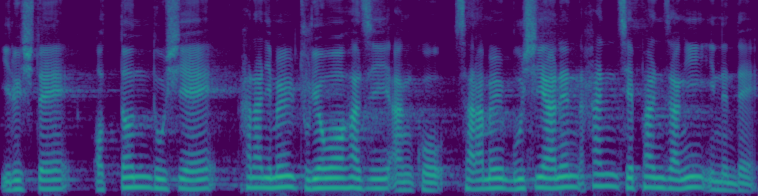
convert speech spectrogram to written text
이르시되 어떤 도시에 하나님을 두려워하지 않고 사람을 무시하는 한 재판장이 있는데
